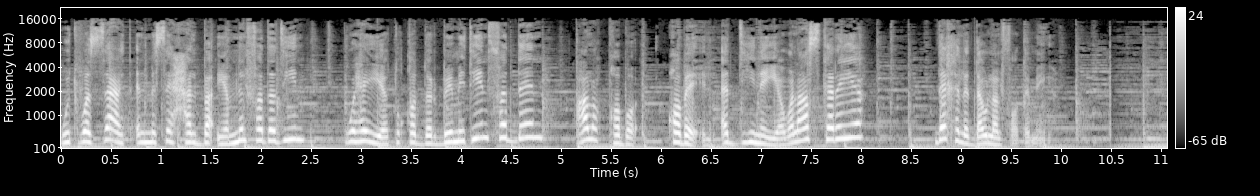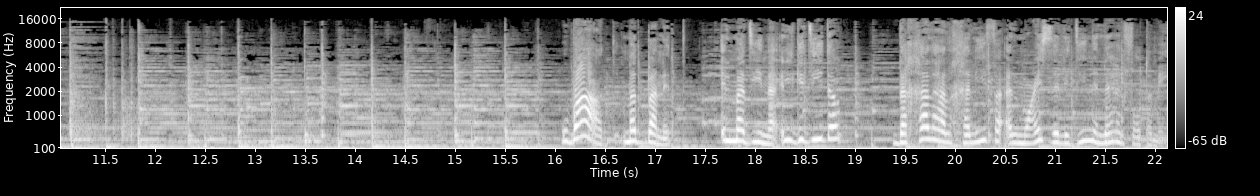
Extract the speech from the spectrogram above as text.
وتوزعت المساحة الباقية من الفدادين وهي تقدر ب 200 فدان على القبائل الدينية والعسكرية داخل الدولة الفاطمية. وبعد ما اتبنت. المدينة الجديدة دخلها الخليفة المعز لدين الله الفاطمي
